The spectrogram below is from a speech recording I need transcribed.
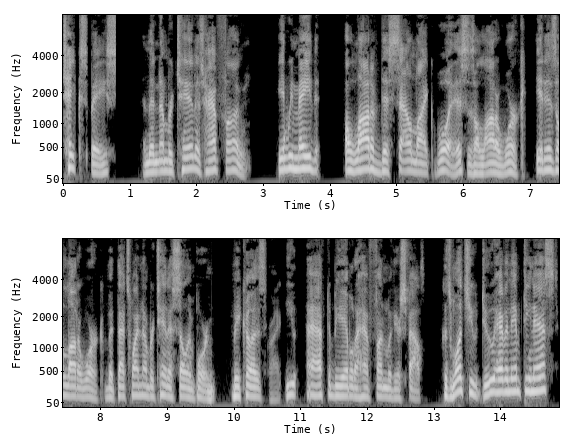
take space. And then number 10 is have fun. Yeah, we made a lot of this sound like, boy, this is a lot of work. It is a lot of work, but that's why number 10 is so important because Right. you have to be able to have fun with your spouse. Because once you do have an empty nest,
